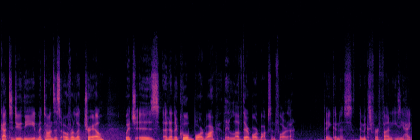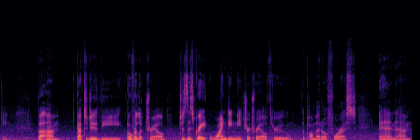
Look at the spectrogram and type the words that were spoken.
got to do the Matanzas Overlook Trail, which is another cool boardwalk. They love their boardwalks in Florida. Thank goodness. They makes for fun, easy hiking. But um, got to do the Overlook Trail, which is this great winding nature trail through the palmetto forest, and um,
